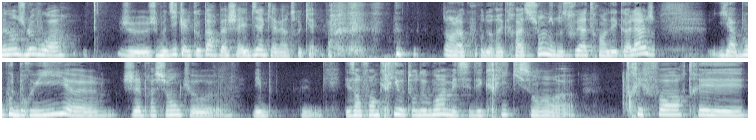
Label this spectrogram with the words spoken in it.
Maintenant, je le vois. Je, me dis quelque part, bah, je savais bien qu'il y avait un truc à dans la cour de récréation. je me souviens être en décalage. Il y a beaucoup de bruit. Euh, j'ai l'impression que les, enfants crient autour de moi, mais c'est des cris qui sont euh, très forts, très,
